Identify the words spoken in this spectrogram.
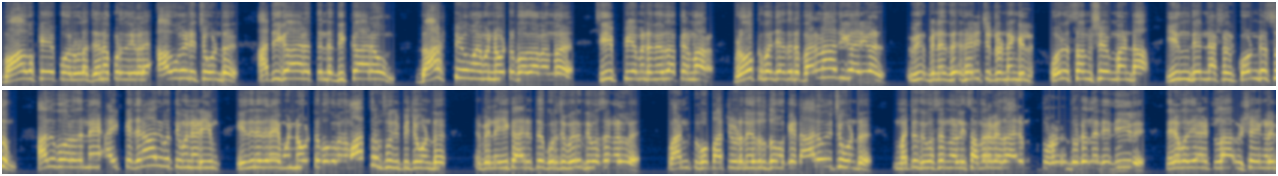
വാവക്കയെ പോലുള്ള ജനപ്രതിനിധികളെ അവഗണിച്ചുകൊണ്ട് അധികാരത്തിന്റെ ധിക്കാരവും ധാർഷ്ട്യവുമായി മുന്നോട്ട് പോകാമെന്ന് സി പി എമ്മിന്റെ നേതാക്കന്മാർ ബ്ലോക്ക് പഞ്ചായത്തിന്റെ ഭരണാധികാരികൾ പിന്നെ ധരിച്ചിട്ടുണ്ടെങ്കിൽ ഒരു സംശയം വേണ്ട. ഇന്ത്യൻ നാഷണൽ കോൺഗ്രസും അതുപോലെ തന്നെ ഐക്യ ജനാധിപത്യ മുന്നണിയും ഇതിനെതിരെ മുന്നോട്ട് പോകുമെന്ന് മാത്രം സൂചിപ്പിച്ചുകൊണ്ട് പിന്നെ ഈ കാര്യത്തെക്കുറിച്ച് വരും ദിവസങ്ങളിൽ പാർട്ടിയുടെ നേതൃത്വമൊക്കെ ആലോചിച്ചുകൊണ്ട് മറ്റു ദിവസങ്ങളിൽ സമരം ഏതായാലും തുടരുന്ന രീതിയിൽ നിരവധിയായിട്ടുള്ള വിഷയങ്ങളിൽ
